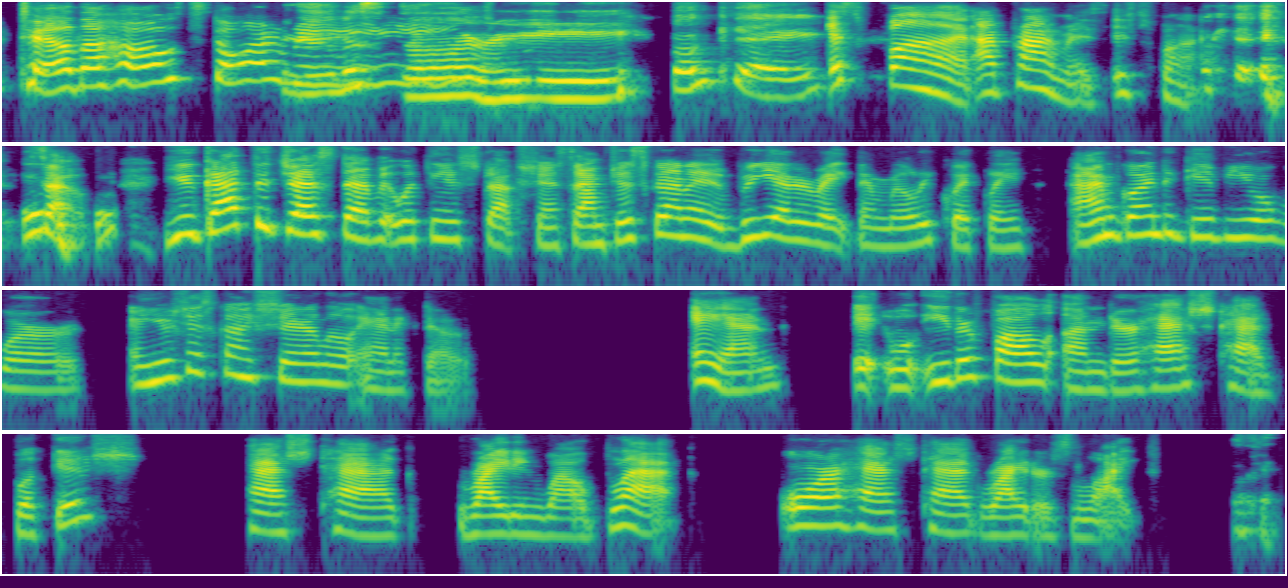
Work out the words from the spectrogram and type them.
Tell the whole story. Tell the story. Okay. It's fun. I promise. It's fun. Okay. so you got the gist of it with the instructions. So I'm just going to reiterate them really quickly. I'm going to give you a word and you're just going to share a little anecdote. And it will either fall under hashtag bookish, hashtag writing while black, or hashtag writer's life. Okay.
